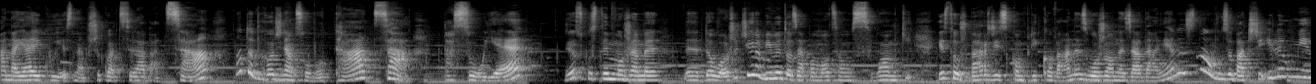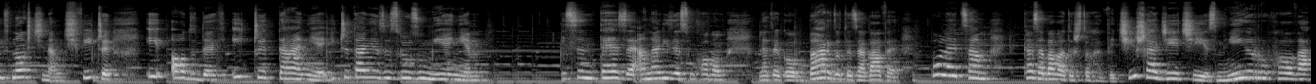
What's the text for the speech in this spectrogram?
a na jajku jest na przykład sylaba ca, no to wychodzi nam słowo ta, ca. Pasuje, w związku z tym możemy e, dołożyć i robimy to za pomocą słomki. Jest to już bardziej skomplikowane, złożone zadanie, ale znowu zobaczcie, ile umiejętności nam ćwiczy i oddech, i czytanie, i czytanie ze zrozumieniem. I syntezę, analizę słuchową, dlatego bardzo tę zabawę polecam. Ta zabawa też trochę wycisza dzieci, jest mniej ruchowa,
